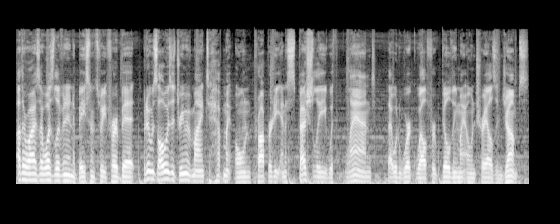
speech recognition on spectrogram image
Otherwise, I was living in a basement suite for a bit, but it was always a dream of mine to have my own property and especially with land that would work well for building my own trails and jumps.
